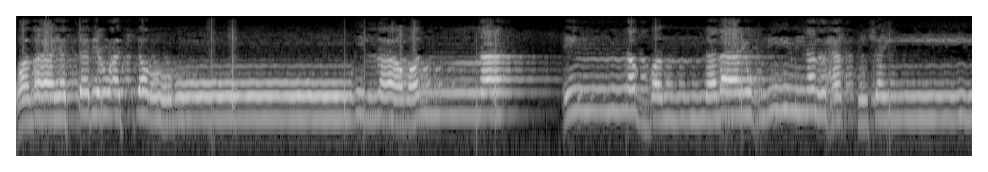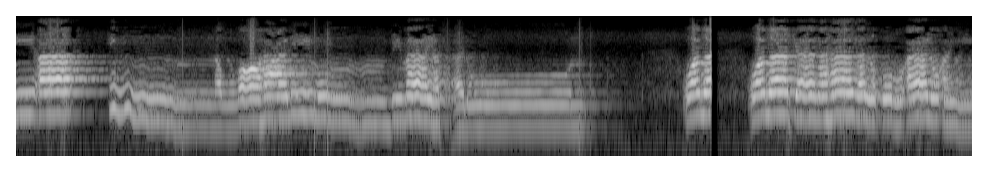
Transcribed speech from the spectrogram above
وما يتبع أكثرهم إلا ظنا إن الظن لا يغني من الحق شيئا إن الله عليم بما يسألون وما, وما كان هذا القرآن أن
